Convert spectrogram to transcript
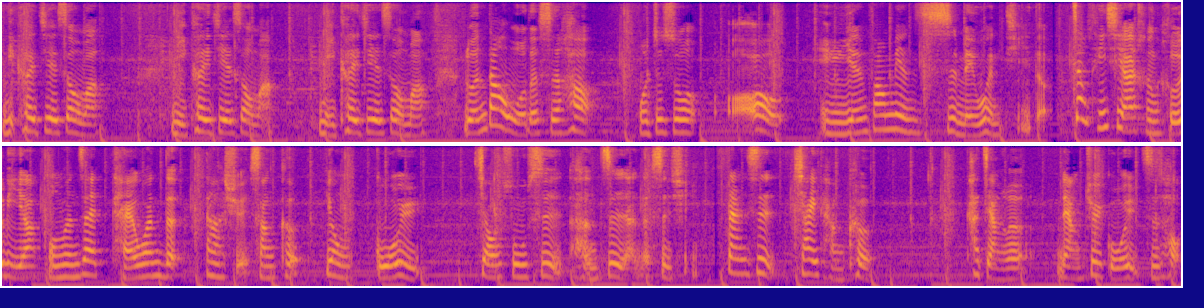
你可以接受吗？”你可以接受吗？你可以接受吗？轮到我的时候，我就说哦，语言方面是没问题的，这样听起来很合理啊。我们在台湾的大学上课用国语教书是很自然的事情，但是下一堂课他讲了两句国语之后，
